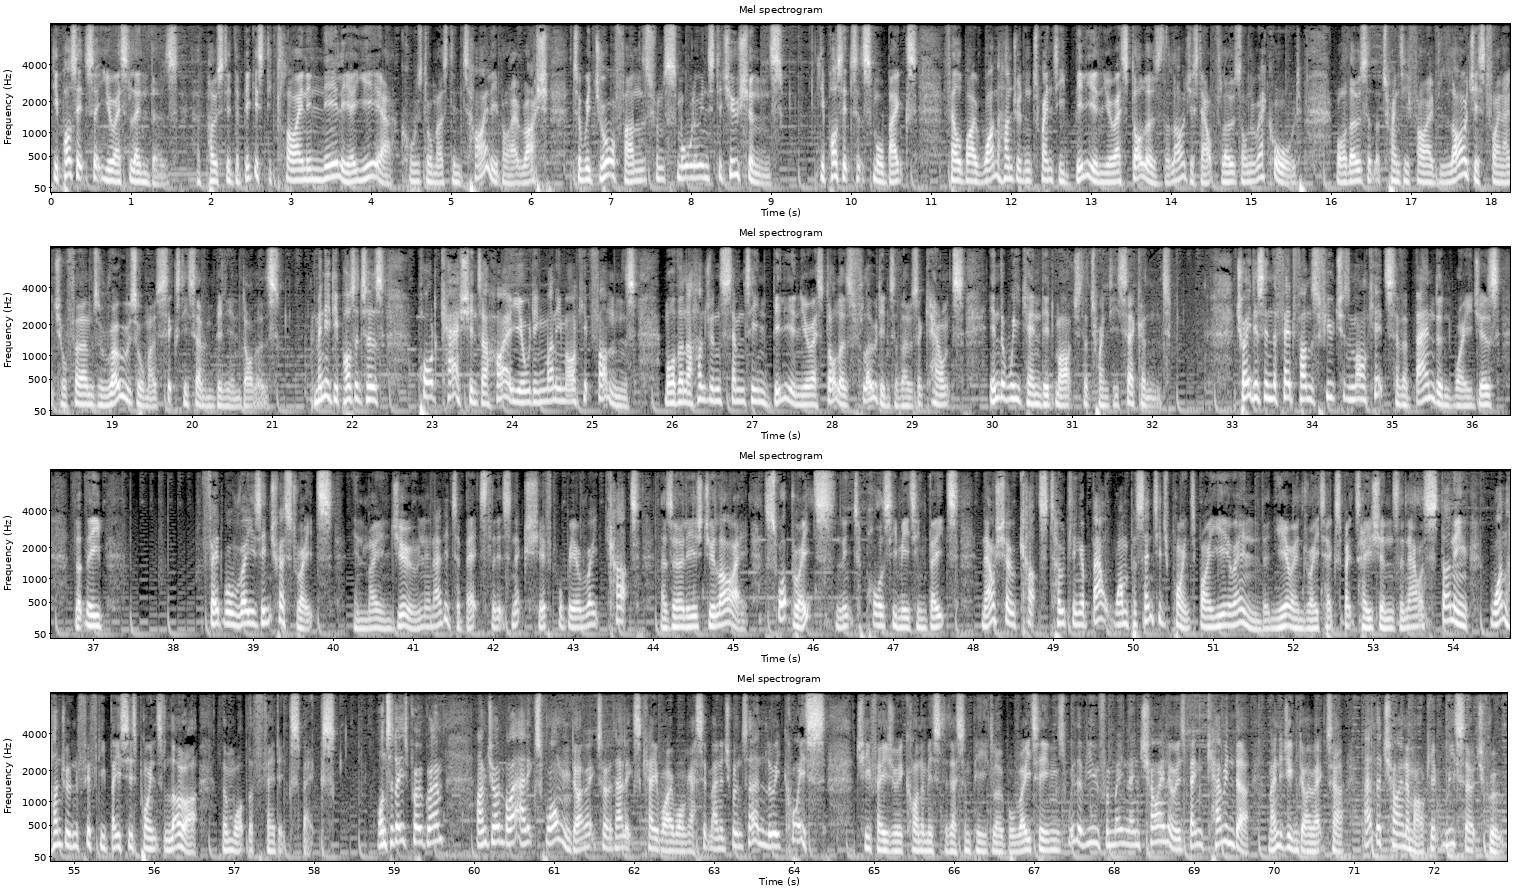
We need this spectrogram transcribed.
Deposits at US lenders have posted the biggest decline in nearly a year, caused almost entirely by a rush to withdraw funds from smaller institutions. Deposits at small banks fell by 120 billion US dollars, the largest outflows on record, while those at the 25 largest financial firms rose almost 67 billion dollars. Many depositors poured cash into higher yielding money market funds. More than 117 billion US dollars flowed into those accounts in the week ended March the 22nd. Traders in the Fed funds futures markets have abandoned wagers that the Fed will raise interest rates in May and June and added to bets that its next shift will be a rate cut as early as July. Swap rates, linked to policy meeting dates, now show cuts totaling about one percentage point by year end, and year end rate expectations are now a stunning 150 basis points lower than what the Fed expects. On today's programme, I'm joined by Alex Wong, Director at Alex KY Wong Asset Management, and Louis Kuijs, Chief Asia Economist at S&P Global Ratings. With a view from mainland China is Ben Cavender, Managing Director at the China Market Research Group.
